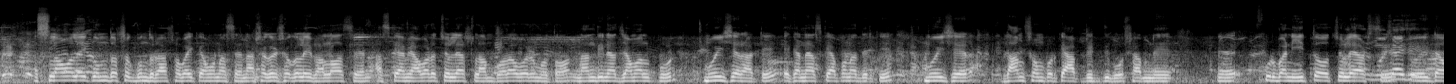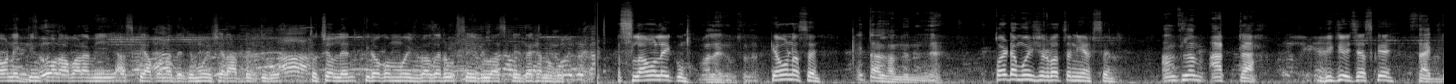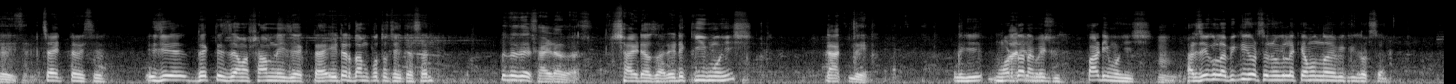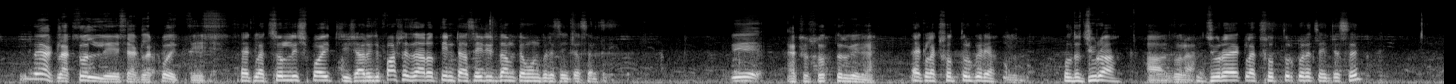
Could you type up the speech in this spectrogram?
আসসালামু আলাইকুম দর্শক বন্ধুরা সবাই কেমন আছেন? আশা করি সকলেই ভালো আছেন। আজকে আমি আবারও চলে আসলাম বরাবরের মতো নান্দিনা জামালপুর মহিষের হাটে। এখানে আজকে আপনাদেরকে মহিষের দাম সম্পর্কে আপডেট দিব। সামনে কুরবানি ঈদ তো চলে আসছে তো এটা অনেকদিন পর আবার আমি আজকে আপনাদেরকে মহিষের আপডেট দিব। তো চলেন কীরকম মহিষ বাজারে উঠছে এগুলো আজকে দেখানো হোক। আসসালামু আলাইকুম। ওয়ালাইকুম সালাম। কেমন আছেন? এই তো আলহামদুলিল্লাহ। কয়টা মহিষের বাচ্চা নিয়ে আসছেন? আনছিলাম আটটা। বিক্রি হয়েছে আজকে? চারটে হয়েছে। চারটা হয়েছে। এই যে দেখতেছি যে আমার সামনে যে একটা এটার দাম কত চাইতেছেন? ষাট হাজার। ষাট হাজার। এটা কি মহিষ? কাকলে। কি মর্দা না পাটি মহিষ। আর যেগুলো বিক্রি করছেন ওগুলো কেমন দামে বিক্রি করছেন? এক লাখ চল্লিশ এক লাখ পঁয়ত্রিশ। এক লাখ চল্লিশ পঁয়ত্রিশ। আর এই যে পাশে যে আরও তিনটা আছে এটির দাম কেমন করে চাইতেছেন? একশো সত্তর কিনা এক লাখ সত্তর করে? বলতে হ্যাঁ জোড়া জোড়া এক লাখ সত্তর করে চাইতেছে।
